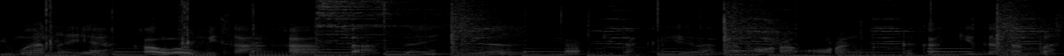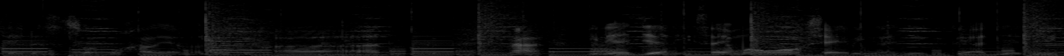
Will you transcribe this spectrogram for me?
Gimana ya kalau misalkan seandainya gitu, kita kehilangan orang-orang terdekat kita kan pasti ini aja nih saya mau sharing aja gitu ya. Jadi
